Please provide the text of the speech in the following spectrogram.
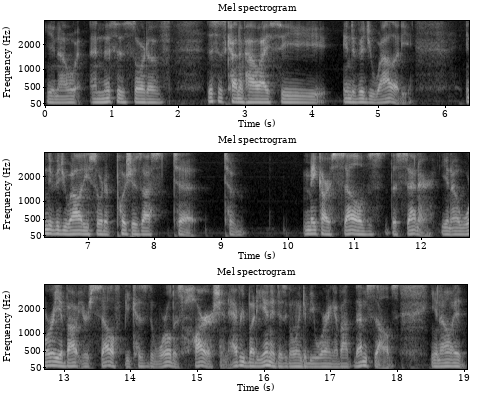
you know, and this is sort of this is kind of how I see individuality. Individuality sort of pushes us to to make ourselves the center. You know, worry about yourself because the world is harsh and everybody in it is going to be worrying about themselves. You know, it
